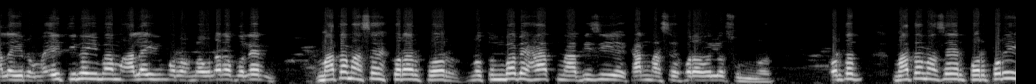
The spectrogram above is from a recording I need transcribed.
আলাই রহমা এই তিনও ইমাম আলাই রহমা ওনারা বলেন মাথা মাসে করার পর নতুন ভাবে হাত না ভিজিয়ে কান মাসে করা হইল সুন্নত। অর্থাৎ মাথা মাসের পরপরই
